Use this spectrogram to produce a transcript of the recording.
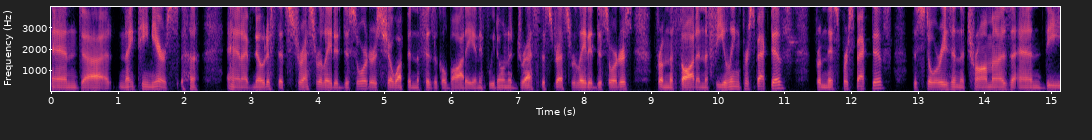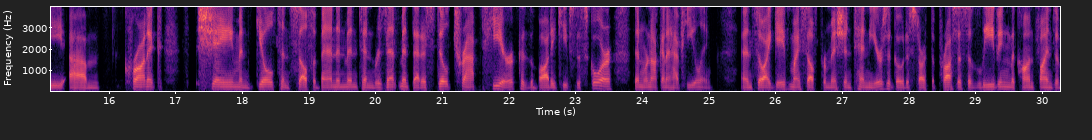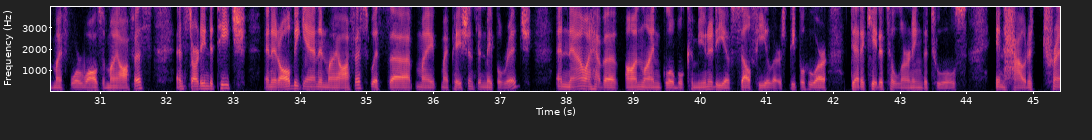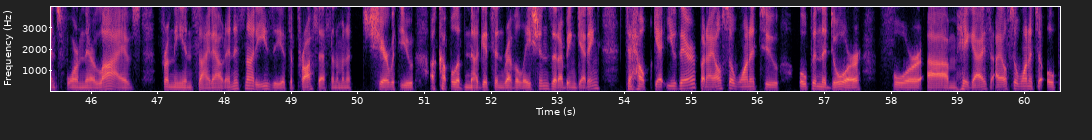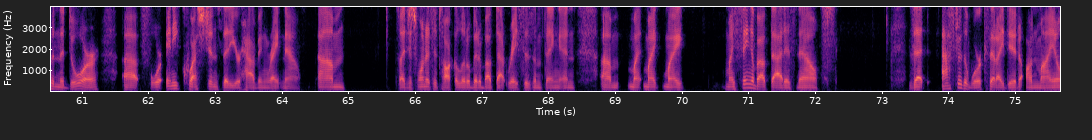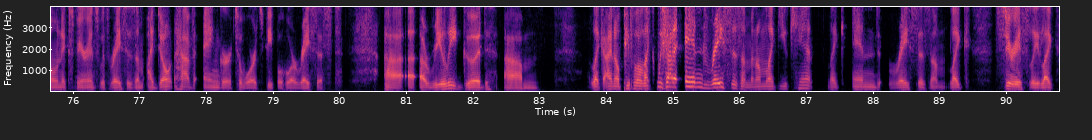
and uh, 19 years. and I've noticed that stress related disorders show up in the physical body. And if we don't address the stress related disorders from the thought and the feeling perspective, from this perspective, the stories and the traumas and the um, chronic shame and guilt and self abandonment and resentment that is still trapped here because the body keeps the score, then we're not going to have healing. And so I gave myself permission 10 years ago to start the process of leaving the confines of my four walls of my office and starting to teach. And it all began in my office with uh, my, my patients in Maple Ridge. And now I have an online global community of self healers, people who are dedicated to learning the tools in how to transform their lives from the inside out. And it's not easy, it's a process. And I'm going to share with you a couple of nuggets and revelations that I've been getting to help get you there. But I also wanted to open the door for um, hey guys i also wanted to open the door uh, for any questions that you're having right now um, so i just wanted to talk a little bit about that racism thing and um, my my my my thing about that is now that after the work that I did on my own experience with racism, I don't have anger towards people who are racist. Uh, a, a, really good, um, like I know people are like, we got to end racism, and I'm like, you can't like end racism. Like seriously, like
